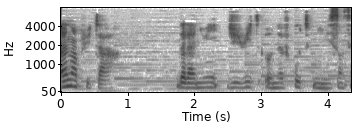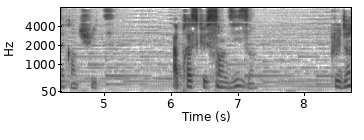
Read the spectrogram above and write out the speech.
un an plus tard, dans la nuit du 8 au 9 août 1858, à presque 110 ans, plus d'un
